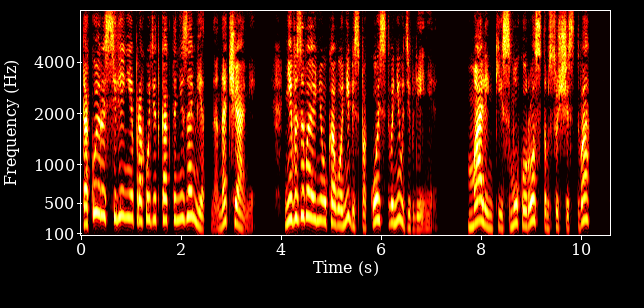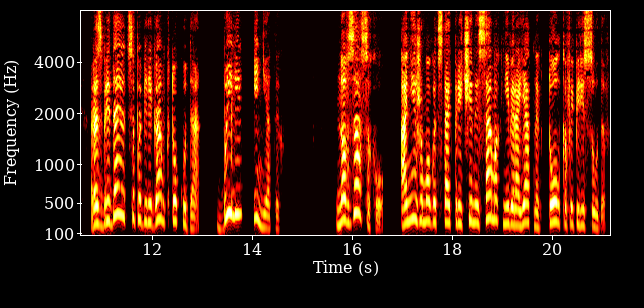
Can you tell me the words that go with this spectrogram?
такое расселение проходит как-то незаметно, ночами, не вызывая ни у кого ни беспокойства, ни удивления. Маленькие, с муху ростом существа разбредаются по берегам кто куда, были и нет их. Но в засуху они же могут стать причиной самых невероятных толков и пересудов.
